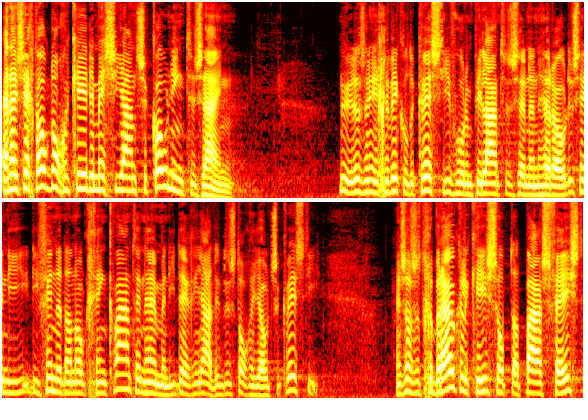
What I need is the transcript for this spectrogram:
En hij zegt ook nog een keer de Messiaanse koning te zijn. Nu, dat is een ingewikkelde kwestie voor een Pilatus en een Herodes. En die, die vinden dan ook geen kwaad in hem. En die denken, ja, dit is toch een Joodse kwestie. En zoals het gebruikelijk is op dat paasfeest,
